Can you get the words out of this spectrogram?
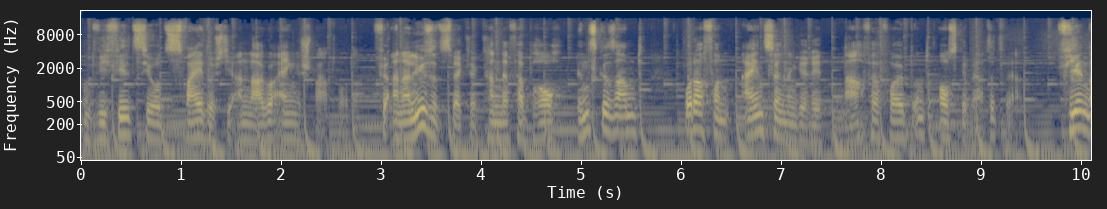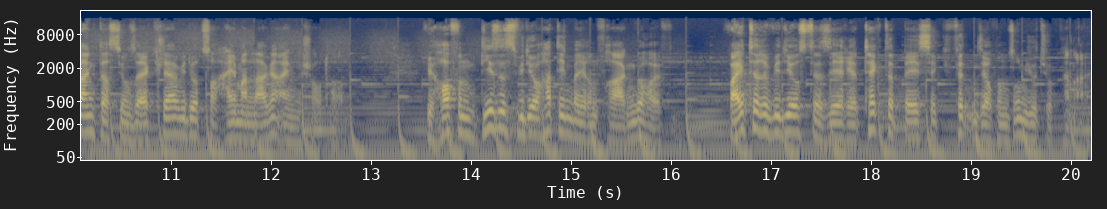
und wie viel CO2 durch die Anlage eingespart wurde. Für Analysezwecke kann der Verbrauch insgesamt oder von einzelnen Geräten nachverfolgt und ausgewertet werden. Vielen Dank, dass Sie unser Erklärvideo zur Heimanlage eingeschaut haben. Wir hoffen, dieses Video hat Ihnen bei Ihren Fragen geholfen. Weitere Videos der Serie TechTip Basic finden Sie auf unserem YouTube-Kanal.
